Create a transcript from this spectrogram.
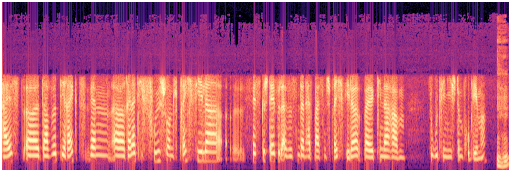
heißt, äh, da wird direkt, wenn äh, relativ früh schon Sprechfehler äh, festgestellt wird, also es sind dann halt meistens Sprechfehler, weil Kinder haben so gut wie nie Stimmprobleme. Mhm.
